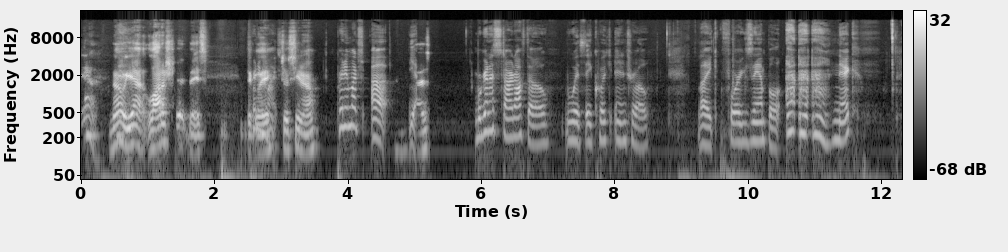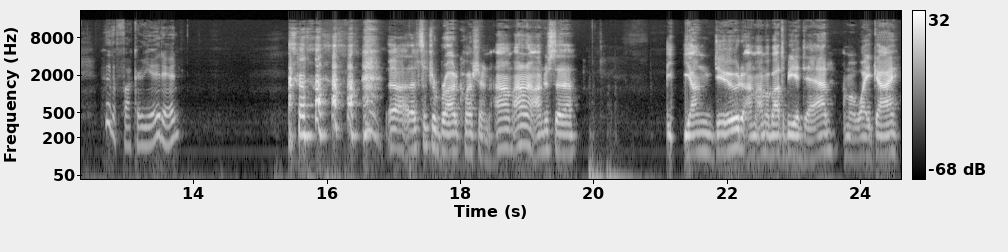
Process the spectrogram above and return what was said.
yeah, no, yeah, a lot of shit, basically. Just you know, Pretty much uh yeah. We're gonna start off though with a quick intro. Like for example, Nick, who the fuck are you, dude? uh, that's such a broad question. Um, I don't know. I'm just a, a young dude. I'm I'm about to be a dad. I'm a white guy,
